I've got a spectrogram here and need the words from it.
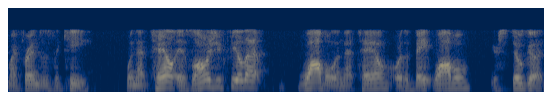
my friends, is the key. When that tail, as long as you feel that wobble in that tail or the bait wobble, you're still good.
